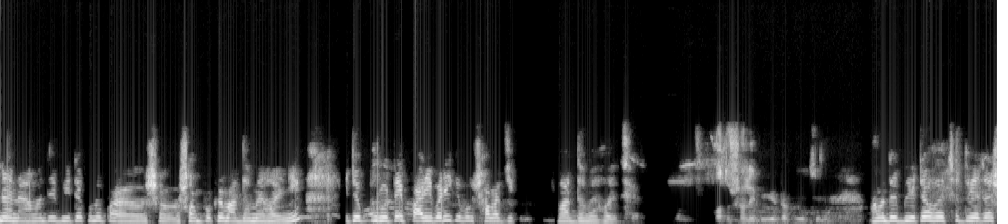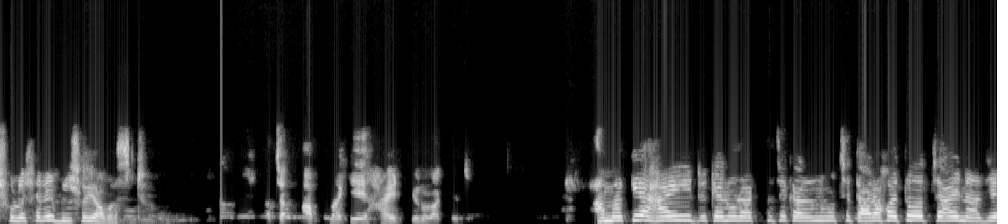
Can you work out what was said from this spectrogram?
না না, আমাদের বিয়েটা কোনো সম্পর্কের মাধ্যমে হয়নি। এটা পুরোটাই পারিবারিক এবং সামাজিক মাধ্যমে হয়েছে। কত সালে বিয়েটা হয়েছিল? আমাদের বিয়েটা হয়েছে দুই হাজার ষোলো সালের বিশই আগস্ট। আচ্ছা আপনাকে হাইট কেন রাখতে আমাকে হাইড কেন রাখতেছে কারণ হচ্ছে তারা হয়তো চায় না যে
